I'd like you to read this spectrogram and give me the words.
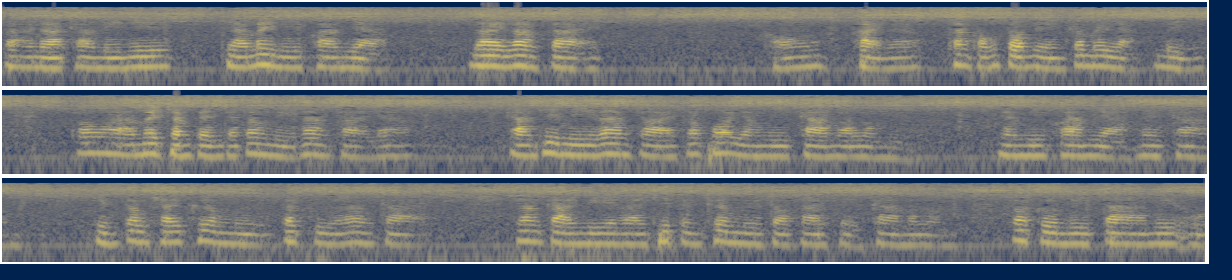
พระอนาคามีนี้จะไม่มีความอยากได้ร่างกายของใครแล้วทั้งของตนเองก็ไม่อยากมี เพราะว่าไม่จำเป็นจะต้องมีร่างกายแล้ว การที่มีร่างกายก็เพราะยังมีการอารมณ์อยู่ยังมีความอยากในการจึงต้องใช้เครื่องมือก็คือร่างกาย ร่างกายมีอะไรที่เป็นเครื่องมือต่อการเสพการอารมณ์ก็คือมีตา มีหู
